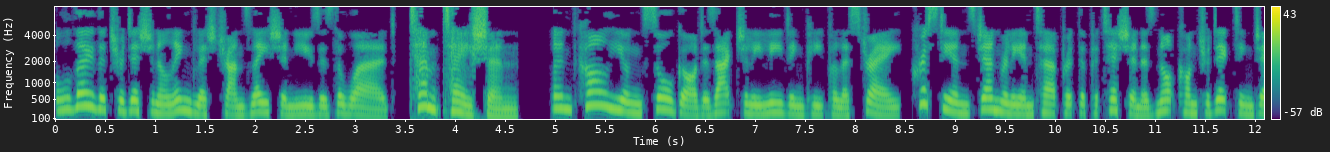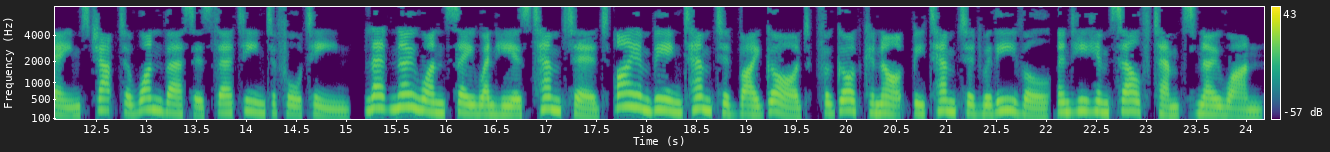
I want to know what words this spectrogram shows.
Although the traditional English translation uses the word temptation and Carl Jung saw God as actually leading people astray. Christians generally interpret the petition as not contradicting James chapter 1 verses 13 to 14. Let no one say when he is tempted, I am being tempted by God, for God cannot be tempted with evil, and he himself tempts no one.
